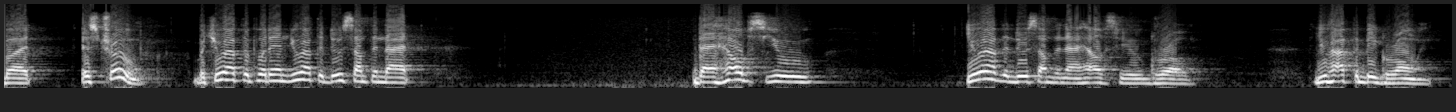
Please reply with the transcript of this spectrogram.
but it's true. But you have to put in. You have to do something that that helps you. You have to do something that helps you grow. You have to be growing.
